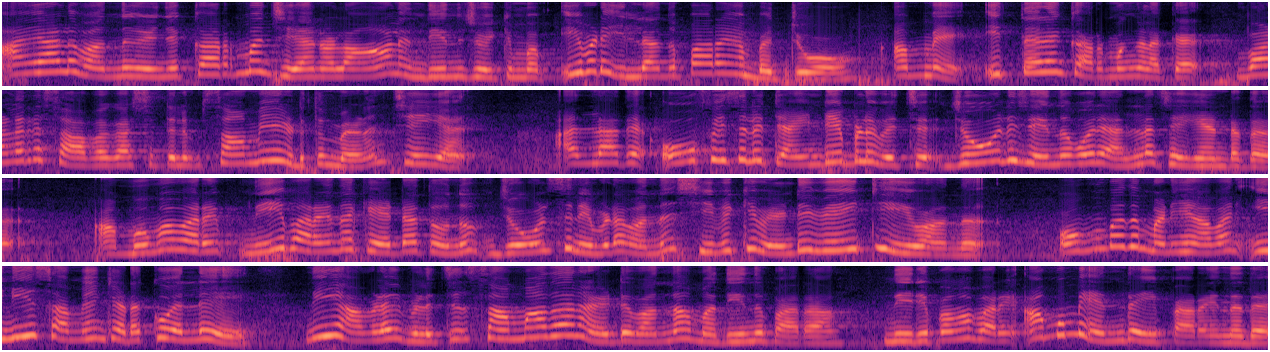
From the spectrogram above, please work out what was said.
അയാൾ വന്നു കഴിഞ്ഞ് കർമ്മം ചെയ്യാനുള്ള ആൾ എന്തെന്ന് ചോദിക്കുമ്പം ഇവിടെ ഇല്ലാന്ന് പറയാൻ പറ്റുമോ അമ്മേ ഇത്തരം കർമ്മങ്ങളൊക്കെ വളരെ സാവകാശത്തിലും സമയമെടുത്തും വേണം ചെയ്യാൻ. അല്ലാതെ ഓഫീസിൽ ടൈം ടേബിൾ വെച്ച് ജോലി ചെയ്യുന്ന പോലെ അല്ല ചെയ്യേണ്ടത്. അമ്മൂമ്മ പറയും നീ പറയുന്ന കേട്ടാ തോന്നും ഇവിടെ വന്ന് ശിവയ്ക്ക് വേണ്ടി വെയിറ്റ് ചെയ്യുവാന്ന്. ഒമ്പത് മണിയാവാൻ ഇനിയും സമയം കിടക്കുമല്ലേ നീ അവളെ വിളിച്ച് സമാധാനമായിട്ട് വന്നാ മതിയെന്ന് പറ. നിരുപമ പറയും അമ്മ എന്താ ഈ പറയുന്നത്?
